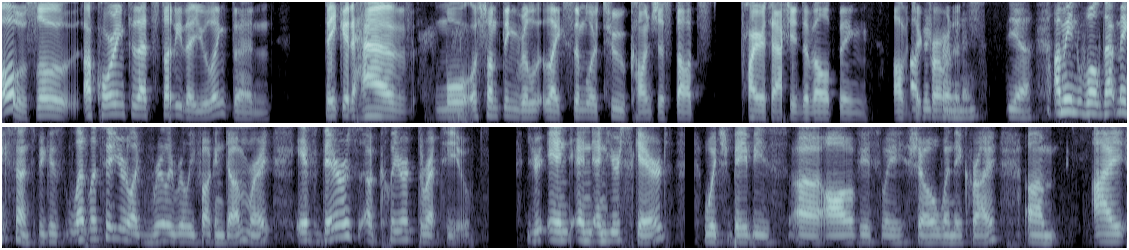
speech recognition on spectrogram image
oh so according to that study that you linked then they could have more or something rel like similar to conscious thoughts prior to actually developing object, permanence. Yeah. I mean, well, that makes sense because let, let's say you're like really, really fucking dumb, right? If there's a clear threat to you, you're and, and, and you're scared, which babies uh, obviously show when they cry. Um, I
